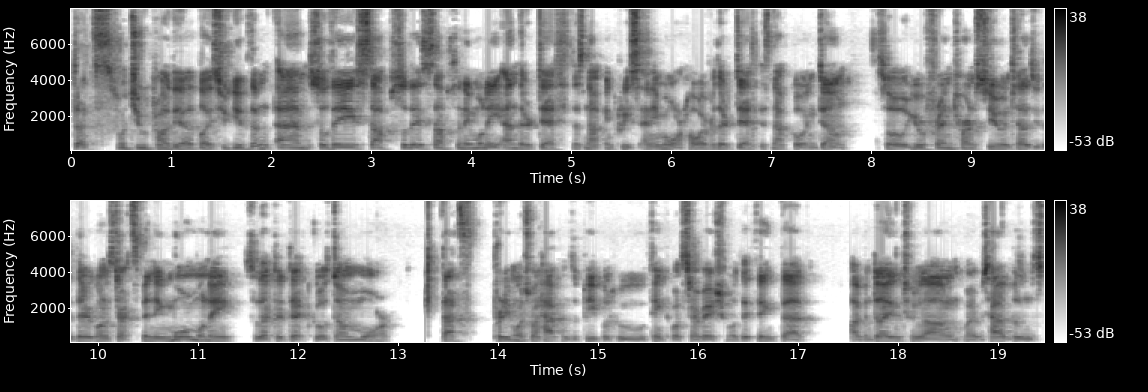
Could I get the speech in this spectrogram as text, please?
That's what you would probably the advice you give them. Um, so they stop. So they stop spending money, and their debt does not increase anymore. However, their debt is not going down. So your friend turns to you and tells you that they're going to start spending more money so that their debt goes down more. That's pretty much what happens with people who think about starvation mode. They think that I've been dieting too long, my metabolism is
